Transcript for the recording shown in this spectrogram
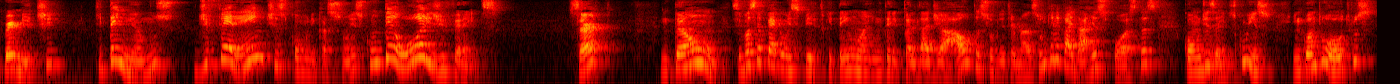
permite que tenhamos diferentes comunicações com teores diferentes. Certo? Então, se você pega um espírito que tem uma intelectualidade alta sobre determinado assunto, ele vai dar respostas condizentes com isso, enquanto outros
